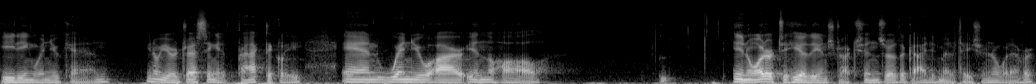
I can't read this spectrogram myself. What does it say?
eating when you can. You know, you're addressing it practically, and when you are in the hall, in order to hear the instructions or the guided meditation or whatever,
